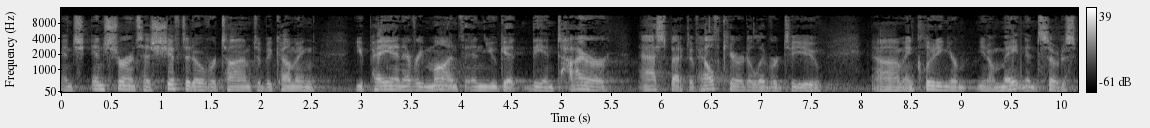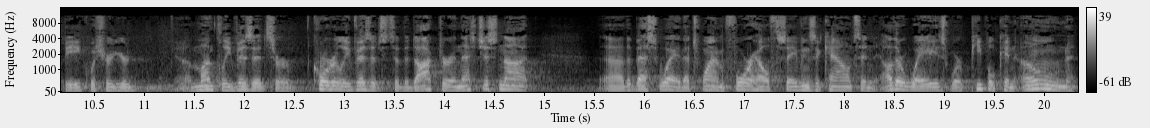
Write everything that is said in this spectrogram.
And insurance has shifted over time to becoming you pay in every month and you get the entire aspect of healthcare delivered to you um, including your you know maintenance, so to speak, which are your uh, monthly visits or quarterly visits to the doctor, and that's just not uh, the best way. That's why I'm for health savings accounts and other ways where people can own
